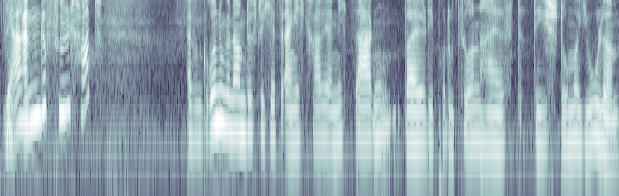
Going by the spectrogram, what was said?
sich Ja. angefühlt hat? Also im Grunde genommen dürfte ich jetzt eigentlich gerade ja nichts sagen, weil die Produktion heißt Die stumme Jule.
